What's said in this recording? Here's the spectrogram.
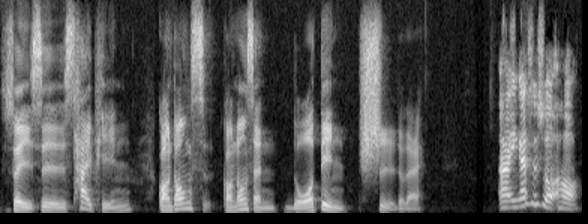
所以是太平。广东省广东省罗定市，对不对？啊，应该是说哦，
